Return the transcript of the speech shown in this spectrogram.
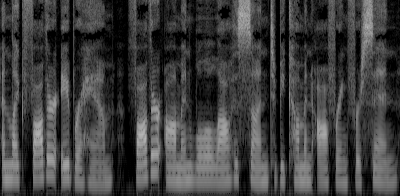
and like Father Abraham, Father Amen will allow his son to become an offering for sin.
